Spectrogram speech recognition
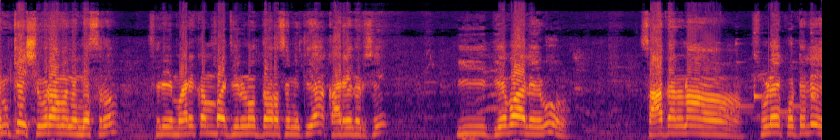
ಎಂ ಕೆ ಶಿವರಾಮನ ಹೆಸರು. ಶ್ರೀ ಮಾರಿಕಂಬ ಜೀರ್ಣೋದ್ಧಾರ ಸಮಿತಿಯ ಕಾರ್ಯದರ್ಶಿ. ಈ ದೇವಾಲಯವು ಸಾಧಾರಣ ಸುಳೆಕೋಟೆಯಲ್ಲಿ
